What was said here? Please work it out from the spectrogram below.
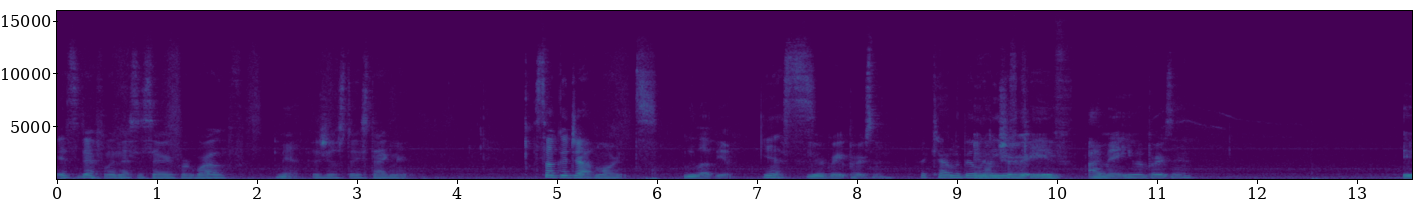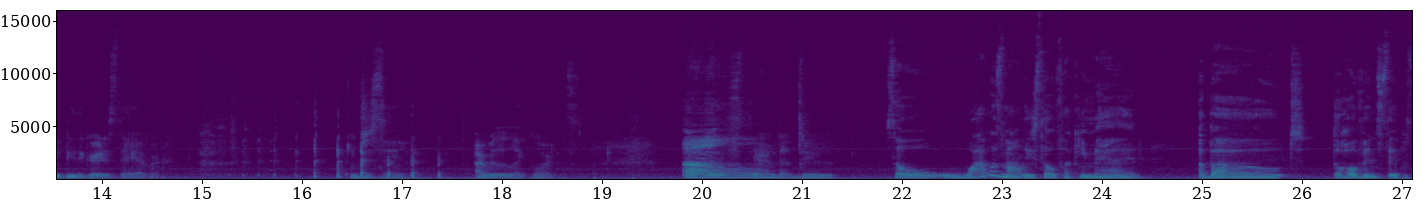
It's definitely necessary for growth Yeah, because you'll stay stagnant. So good job, Lawrence. we love you. Yes, You're a great person, accountability and I'm sure if I met you in person, it'd be the greatest day ever. I'm just saying. I really like Lawrence. Um, Stand up, dude. So why was Molly so fucking mad about the whole Vince Staples?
